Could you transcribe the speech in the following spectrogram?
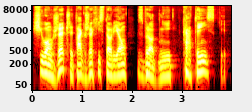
siłą rzeczy także historią zbrodni katyńskiej.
